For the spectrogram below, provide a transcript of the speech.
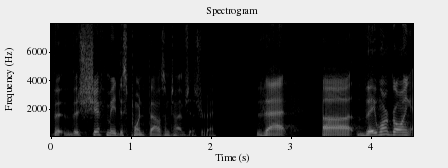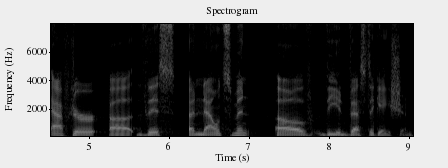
The the Schiff made this point a thousand times yesterday that uh, they weren't going after uh, this announcement of the investigation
